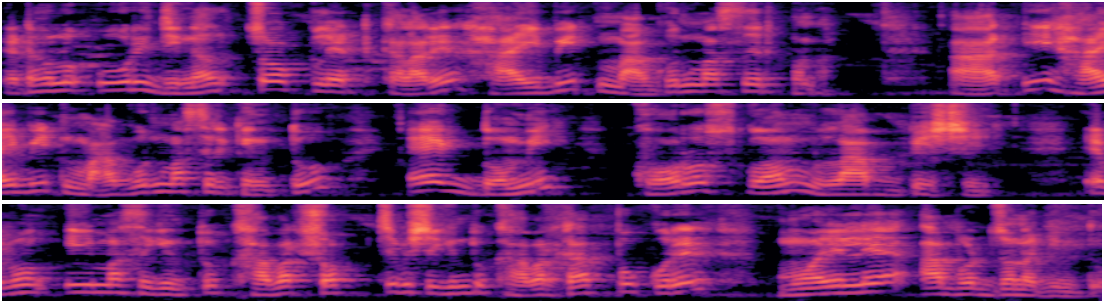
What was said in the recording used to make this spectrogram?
এটা হলো অরিজিনাল চকলেট কালারের হাইব্রিড মাগুর মাছের পোনা। আর এই হাইব্রিড মাগুর মাছের কিন্তু একদমই খরচ কম, লাভ বেশি। এবং এই মাছে কিন্তু খাবার সবচেয়ে বেশি কিন্তু খাবার খা পুকুরের ময়লে আবর্জনা কিন্তু।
